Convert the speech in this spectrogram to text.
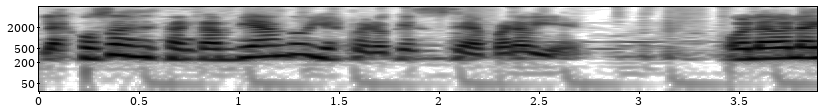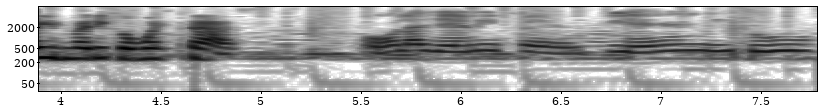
Las cosas están cambiando y espero que sea para bien. Hola, hola Ismari, ¿cómo estás? Hola Jennifer, bien, ¿y tú?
